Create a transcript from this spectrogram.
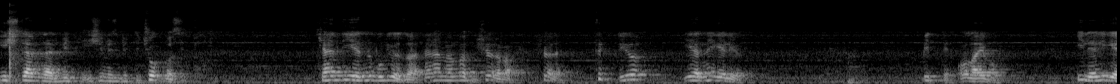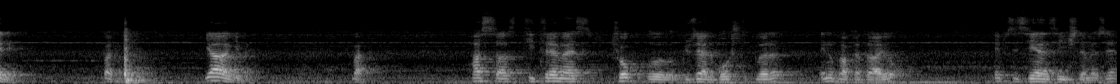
İşlemler bitti, işimiz bitti. Çok basit. Kendi yerini buluyor zaten. Hemen bakın şöyle bak. Şöyle tık diyor yerine geliyor. Bitti. Olay bu. İleri geri. Bakın. Yağ gibi. Bak. Hassas, titremez. Çok e, güzel boşlukları. En ufak hata yok. Hepsi CNC işlemesi.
